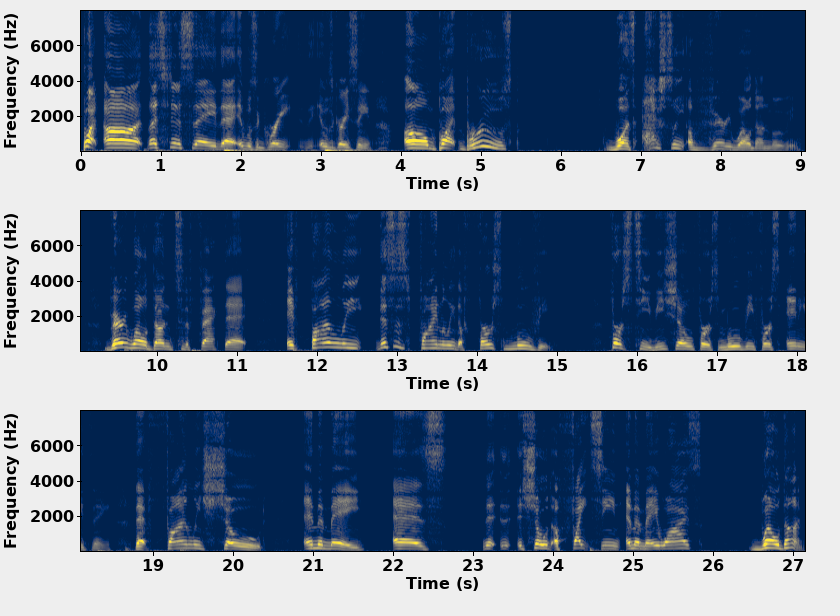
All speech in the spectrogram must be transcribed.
But uh let's just say that it was a great it was a great scene. Um, but Bruised was actually a very well done movie. Very well done to the fact that it finally this is finally the first movie first tv show first movie first anything that finally showed mma as it showed a fight scene mma wise well done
